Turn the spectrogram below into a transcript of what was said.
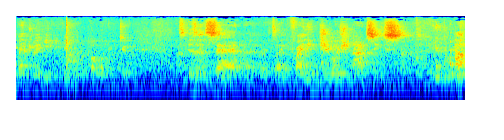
eventually, he became a Republican too. Isn't it sad? It's like fighting Jewish Nazis. how,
